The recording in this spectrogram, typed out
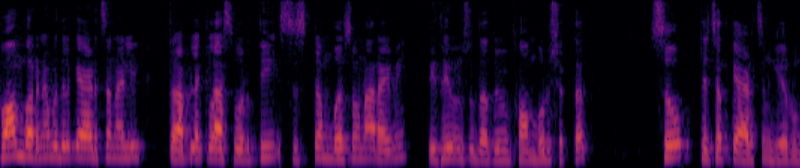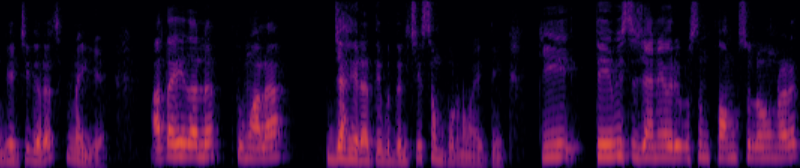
फॉर्म भरण्याबद्दल काय अडचण आली? तर आपल्या क्लासवरती सिस्टम बसवणार आहे मी. तिथे येऊन सुद्धा तुम्ही फॉर्म भरू शकतात. सो त्याच्यात काही अडचण घेऊन घ्यायची गरज नाहीये. आता हे झालं तुम्हाला जाहिरातीबद्दलची संपूर्ण माहिती. की तेवीस जानेवारीपासून फॉर्म सुरू होणार आहेत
